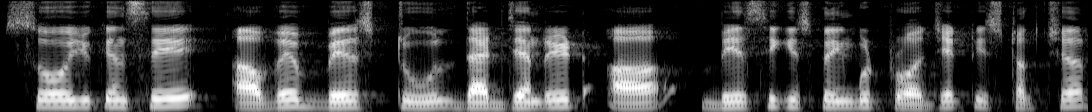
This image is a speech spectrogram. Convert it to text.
So you can say a web-based tool that generate a basic Spring Boot project structure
